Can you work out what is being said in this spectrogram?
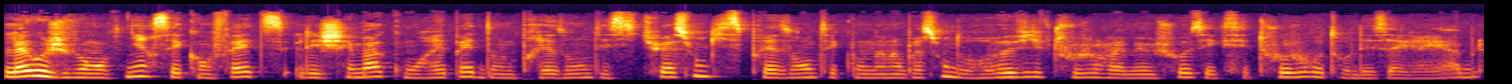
là où je veux en venir, c'est qu'en fait, les schémas qu'on répète dans le présent, des situations qui se présentent et qu'on a l'impression de revivre toujours la même chose et que c'est toujours autour désagréable,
